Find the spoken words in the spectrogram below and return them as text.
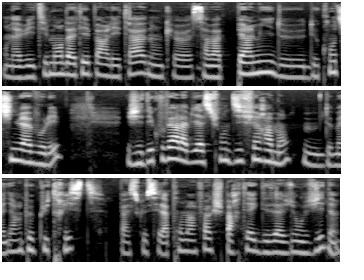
On avait été mandaté par l'État, donc euh, ça m'a permis de, de, continuer à voler. J'ai découvert l'aviation différemment, de manière un peu plus triste, parce que c'est la première fois que je partais avec des avions vides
